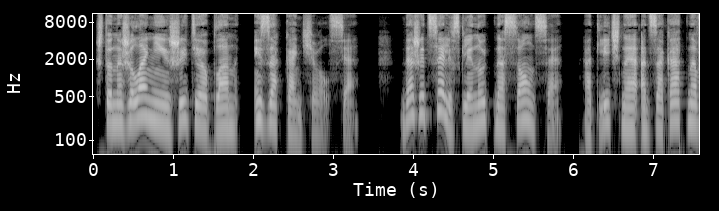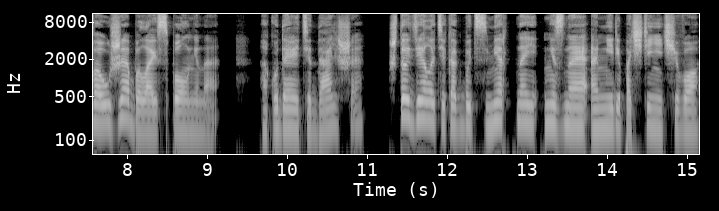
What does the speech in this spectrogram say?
что на желании жить ее план и заканчивался. Даже цель взглянуть на солнце, отличная от закатного, уже была исполнена. А куда идти дальше? Что делать и как быть смертной, не зная о мире почти ничего,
